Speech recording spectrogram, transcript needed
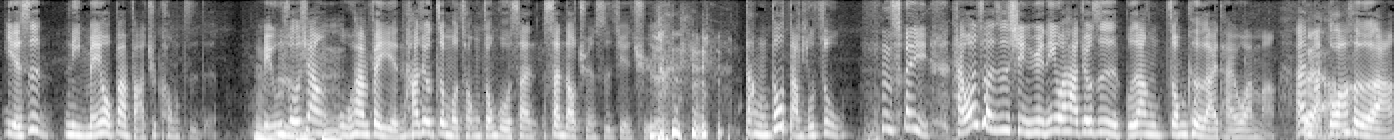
也是你没有办法去控制的，比如说像武汉肺炎，它就这么从中国散散到全世界去了，挡都挡不住。所以台湾算是幸运，因为他就是不让中客来台湾嘛，哎马多赫啊。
